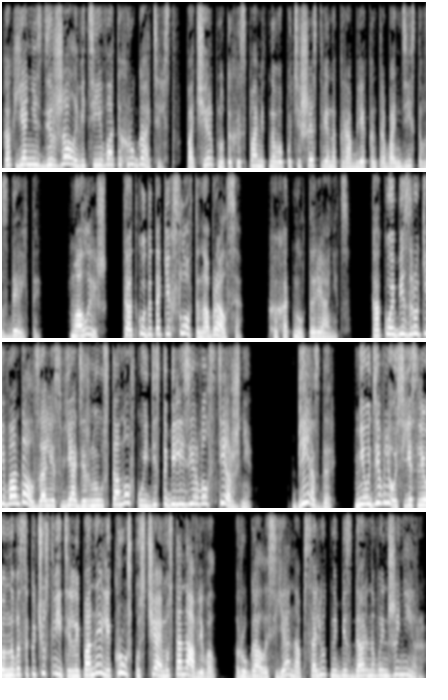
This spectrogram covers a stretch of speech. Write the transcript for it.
как я не сдержала витиеватых ругательств, почерпнутых из памятного путешествия на корабле контрабандистов с Дельты. «Малыш, ты откуда таких слов-то набрался?» — хохотнул тарианец. Какой безрукий вандал залез в ядерную установку и дестабилизировал стержни? Бездарь! Не удивлюсь, если он на высокочувствительной панели кружку с чаем устанавливал. Ругалась я на абсолютно бездарного инженера,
